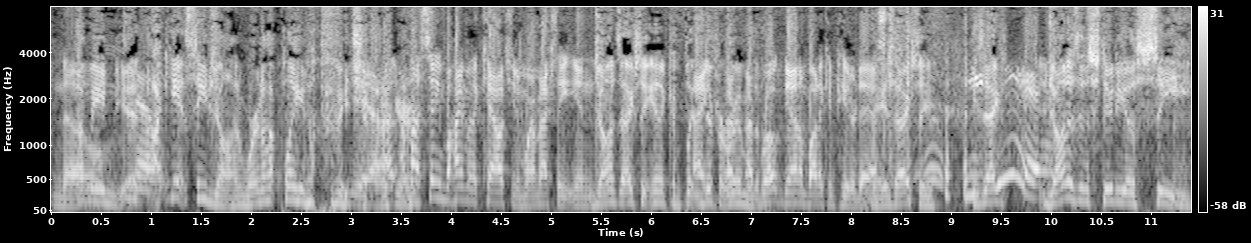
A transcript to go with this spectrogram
no. I mean, No. I can't see John. We're not playing off of each yeah, other. here. I'm not sitting behind him on the couch anymore. I'm actually in. John's actually in a completely I, different I, room. I with a- broke down and bought a computer desk. He's actually. He's actually. John is in Studio C.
